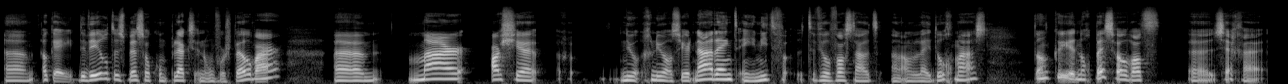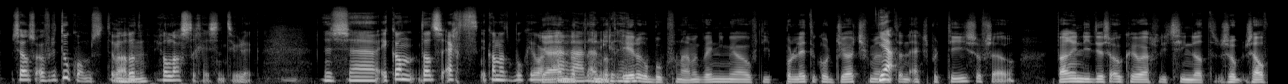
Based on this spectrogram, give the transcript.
ehm, oké, de wereld is best wel complex en onvoorspelbaar. Maar als je nu genuanceerd nadenkt en je niet te veel vasthoudt aan allerlei dogma's, dan kun je nog best wel wat eh, zeggen, zelfs over de toekomst. Terwijl Mhm. dat heel lastig is natuurlijk. Dus eh, ik kan dat is echt, ik kan dat boek heel erg Ja, en dat, aanraden en dat iedereen. eerdere boek van hem, ik weet niet meer over die political judgment Ja. en expertise of zo. Waarin die dus ook heel erg liet zien dat zo, zelf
